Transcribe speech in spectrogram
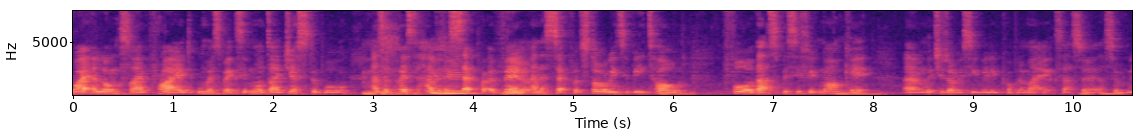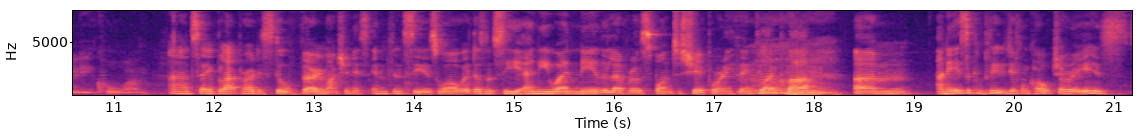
right alongside Pride almost makes it more digestible as opposed to having a Mhm. separate event Yeah. and a separate story to be told for that specific market, um, which is obviously really problematic. So that's a, that's a really cool one. And I'd say Black Pride is still very much in its infancy as well. It doesn't see anywhere near the level of sponsorship or anything like Mm. that. Mhm. Um, Mm. And it is a completely different culture. It is.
